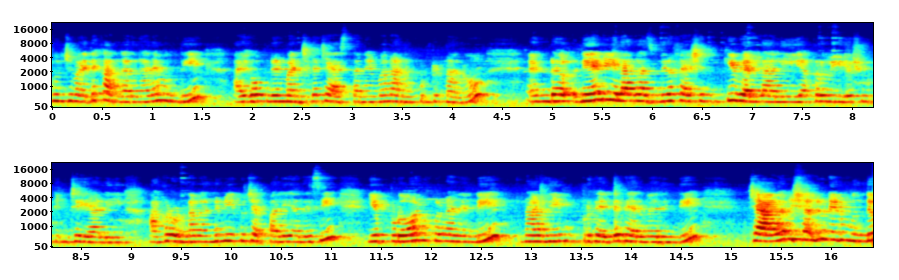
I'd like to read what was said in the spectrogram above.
కొంచెం అయితే కంగారుగానే ఉంది. ఐ హోప్ నేను మంచిగా చేస్తానేమో అని అనుకుంటున్నాను. అండ్ నేను ఇలాగ అజ్మీరా ఫ్యాషన్కి వెళ్ళాలి అక్కడ వీడియో షూటింగ్ చేయాలి అక్కడ ఉన్నవన్నీ మీకు చెప్పాలి అనేసి ఎప్పుడో అనుకున్నానండి. నా డ్రీమ్ ఇప్పటికైతే అయితే నెరవేరింది. చాలా విషయాలు నేను ముందే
